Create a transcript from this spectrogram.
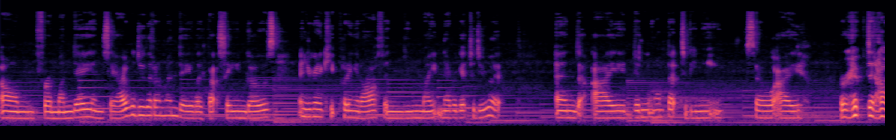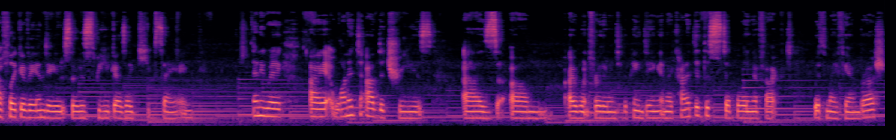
um, for Monday and say, I will do that on Monday, like that saying goes, and you're going to keep putting it off and you might never get to do it. And I didn't want that to be me. So I ripped it off like a band aid, so to speak, as I keep saying. Anyway, I wanted to add the trees as um, I went further into the painting, and I kind of did the stippling effect with my fan brush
